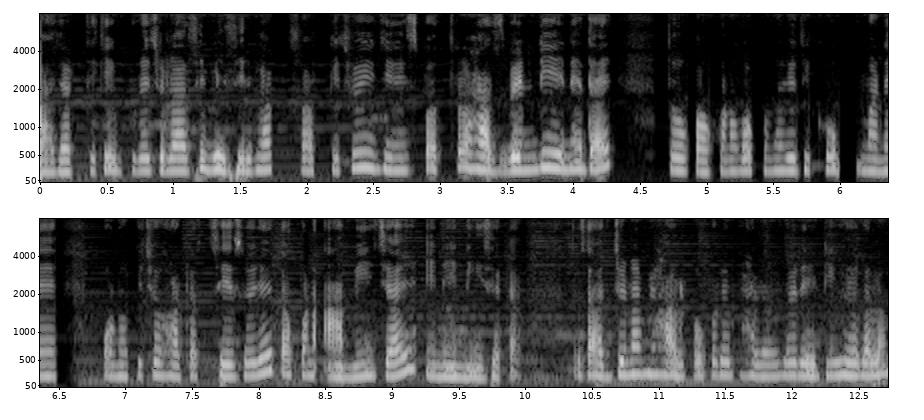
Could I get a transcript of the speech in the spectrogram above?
বাজার থেকে ঘুরে চলে আসি। বেশিরভাগ সব কিছুই জিনিসপত্র হাজব্যান্ডই এনে দেয়। তো কখনো কখনো যদি খুব মানে কোনো কিছু হঠাৎ শেষ হয়ে যায়, তখন আমি যাই এনে নিই সেটা। তো তার জন্য আমি হালকা করে ভালোভাবে রেডি হয়ে গেলাম।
